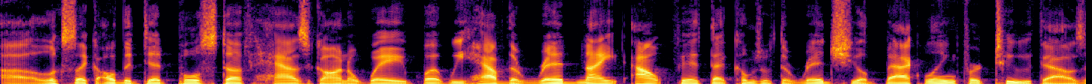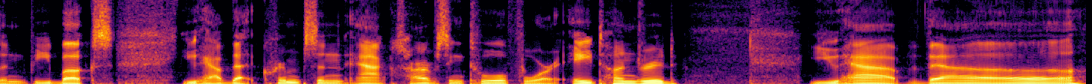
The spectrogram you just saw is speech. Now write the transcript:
Uh, looks like all the Deadpool stuff has gone away, but we have the Red Knight outfit that comes with the Red Shield back bling for 2,000 V Bucks. You have that Crimson Axe harvesting tool for 800. You have the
